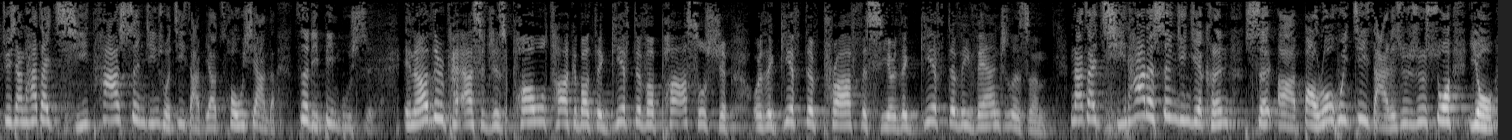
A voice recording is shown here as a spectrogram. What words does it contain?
就像他在其他圣经所记载比较抽象的，这里并不是。 In other passages, Paul will talk about the gift of apostleship or the gift of prophecy or the gift of evangelism. 那在其他的圣经节，可能神啊、保罗会记载的，就是说有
